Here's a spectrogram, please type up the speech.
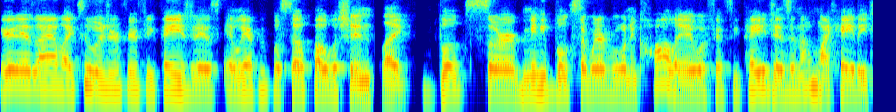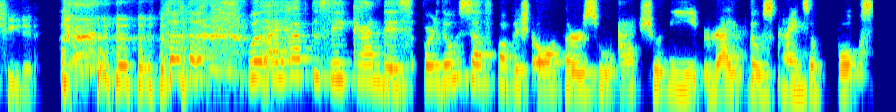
here it is. I have like 250 pages. And we have people self publishing like books or mini books or whatever you want to call it with 50 pages. And I'm like, hey, they cheated. well, I have to say, Candice, for those self published authors who actually write those kinds of books,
